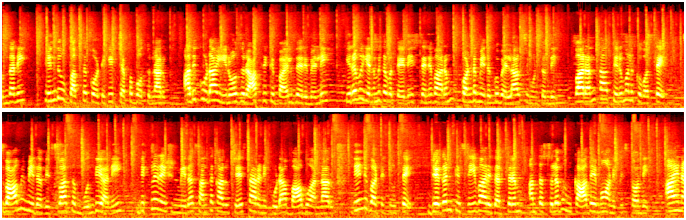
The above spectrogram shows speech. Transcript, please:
ఉందని హిందూ భక్త కోటికి చెప్పబోతున్నారు. అది కూడా ఈ రోజు రాత్రికి బయలుదేరి వెళ్ళి ఇరవై ఎనిమిదవ తేదీ శనివారం కొండ మీదకు వెళ్ళాల్సి ఉంటుంది. వారంతా తిరుమలకు వస్తే స్వామి మీద విశ్వాసం ఉంది అని డిక్లరేషన్ మీద సంతకాలు చేస్తారని కూడా బాబు అన్నారు. దీన్ని బట్టి చూస్తే జగన్కి శ్రీవారి దర్శనం అంత సులభం కాదేమో అనిపిస్తోంది. ఆయన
